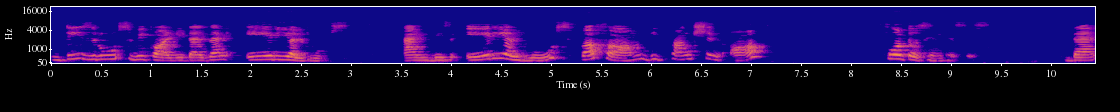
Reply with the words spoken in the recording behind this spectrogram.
These roots we call it as an aerial roots. And these aerial roots perform the function of photosynthesis. Then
